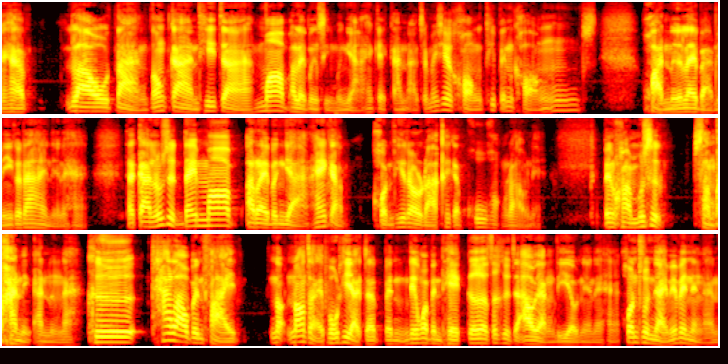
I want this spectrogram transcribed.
นะครับ เราต่างต้องการที่จะมอบอะไรบางสิ่งบางอย่างให้แก่กัน อาจจะไม่ใช่ของที่เป็นของขวัญหรืออะไรแบบนี้ก็ได้เนี่ยนะฮะแต่การรู้สึกได้มอบอะไรบางอย่างให้กับคนที่เรารักให้กับคู่ของเราเนี่ย เป็นความรู้สึกสำคัญอีกอันหนึ่งนะคือถ้าเราเป็นฝ่าย นอกจากไอ้พวกที่อยากจะเป็นเรียกว่าเป็นเทเกอร์ก็คือจะเอาอย่างเดียวเนี่ยนะฮะคนส่วนใหญ่ไม่เป็นอย่างนั้น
